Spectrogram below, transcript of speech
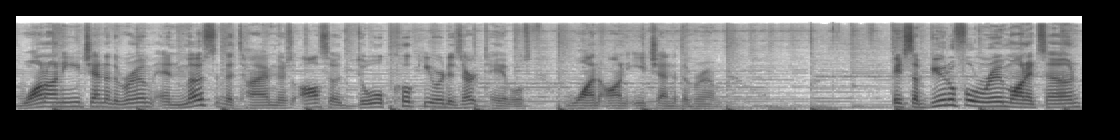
one on each end of the room, and most of the time there's also dual cookie or dessert tables, one on each end of the room. It's a beautiful room on its own,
